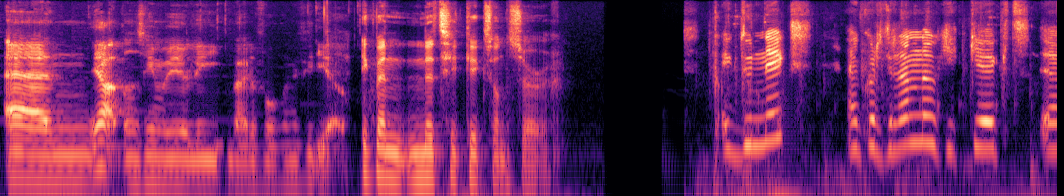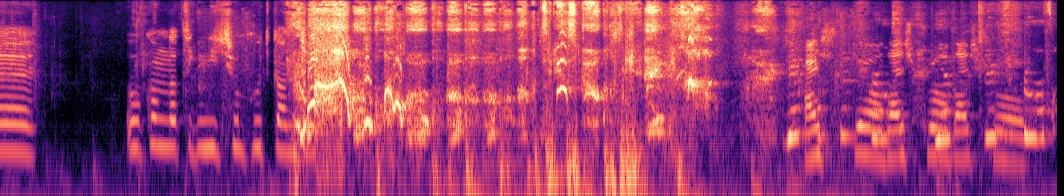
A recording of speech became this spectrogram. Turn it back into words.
En ja, dan zien we jullie bij de volgende video. Ik ben net gekikt van de server. Ik doe niks en ik word random gekikt. eh ook omdat ik niet zo goed kan Hij speelt, hij speelt, hij speelt.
